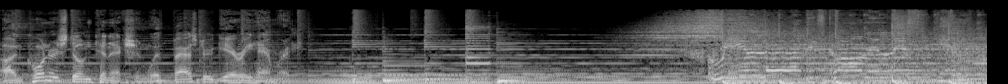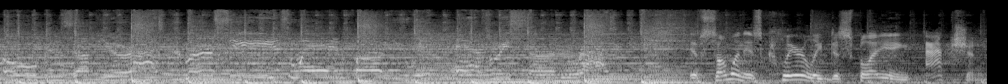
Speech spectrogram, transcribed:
on Cornerstone Connection with Pastor Gary Hamrick. Real love is calling, listen, truth opens up your eyes. Mercy is waiting for you with every sunrise. If someone is clearly displaying action,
